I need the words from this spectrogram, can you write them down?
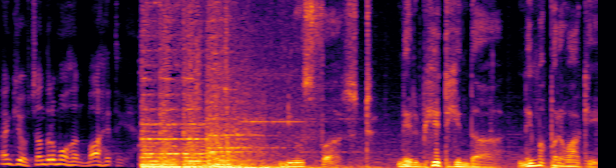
ಥ್ಯಾಂಕ್ ಯು ಚಂದ್ರಮೋಹನ್ ಮಾಹಿತಿಗೆ. ನ್ಯೂಸ್ ಫಸ್ಟ್ ನಿರ್ಭೀತಿಯಿಂದ ನಿಮ್ಮ ಪರವಾಗಿ.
